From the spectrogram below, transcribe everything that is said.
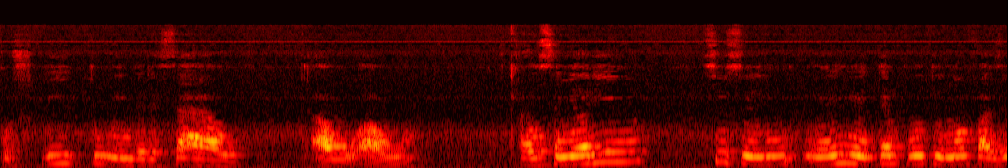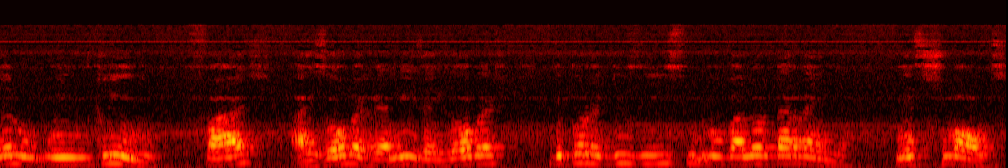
por escrito, endereçar ao, ao, ao, ao senhorinho. O senhorinho em tempo útil não fazê-lo, o inquilino faz as obras, realiza as obras, depois reduz isso no valor da renda, nesses moldes.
